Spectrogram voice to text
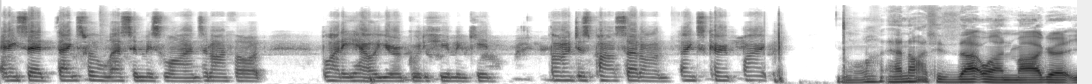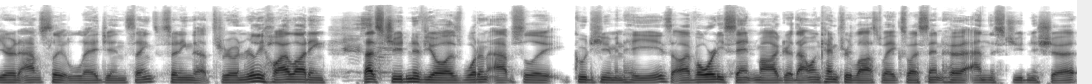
And he said, Thanks for the lesson, Miss Lyons. And I thought, Bloody hell, you're a good human kid. Thought I'd just pass that on. Thanks, Coop. Bye. Oh, how nice is that one, Margaret? You're an absolute legend. Thanks for sending that through and really highlighting yes, that student of yours. What an absolute good human he is. I've already sent Margaret, that one came through last week, so I sent her and the student a shirt.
